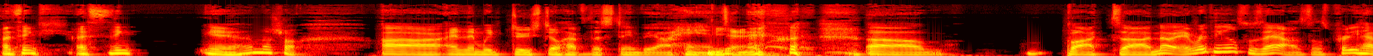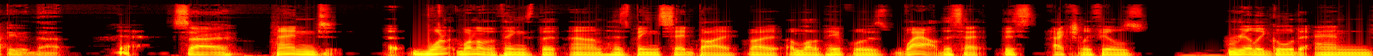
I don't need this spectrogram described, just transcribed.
I think I think yeah, I'm not sure. Uh, and then we do still have the Steam VR hands in there. um, but uh, no, everything else was ours. I was pretty happy with that. Yeah. So And one one of the things that um, has been said by, by a lot of people is, "Wow, this a- this actually feels really good," and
